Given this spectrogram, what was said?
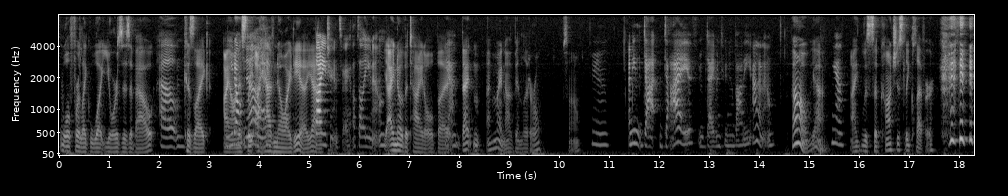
Well, for like what yours is about, Oh, because like I You honestly I have no idea. Yeah. body transfer. That's all you know. yeah, I know the title, but Yeah. that I might not have been literal. So. Yeah. I mean, di- dive, dive into a new body. I don't know. Oh yeah. Yeah. I was subconsciously clever.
